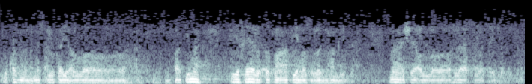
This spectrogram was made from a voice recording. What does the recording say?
يقدم نسألك يا الله الفاتمة في خير القطاع فيها وصلى الله ما شاء الله لا قوة إلا بالله.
